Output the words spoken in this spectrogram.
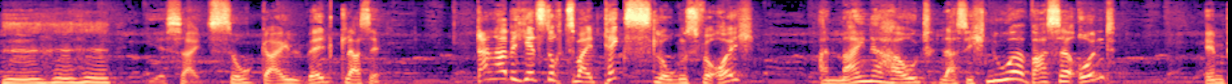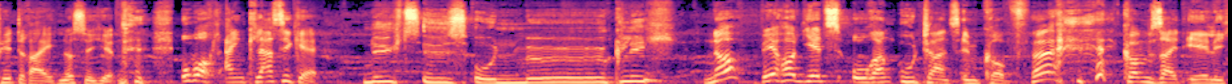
Ihr seid so geil, Weltklasse. Dann habe ich jetzt noch zwei Textslogans für euch. An meine Haut lasse ich nur Wasser und MP3, na sicher. Obacht, ein Klassiker. Nichts ist unmöglich. Na, wer hat jetzt Orang-Utans im Kopf? Komm, seid ehrlich.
